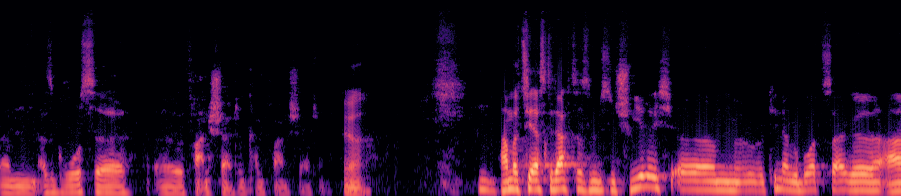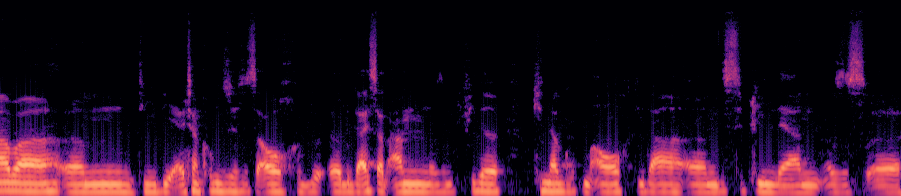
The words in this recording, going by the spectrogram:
Ähm, also große äh, Veranstaltungen, Kampfveranstaltungen. Ja. Haben wir zuerst gedacht, das ist ein bisschen schwierig, ähm, Kindergeburtstage, aber ähm, die, die Eltern gucken sich das auch be äh, begeistert an. Da sind viele Kindergruppen auch, die da ähm, Disziplin lernen. Es ist äh,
